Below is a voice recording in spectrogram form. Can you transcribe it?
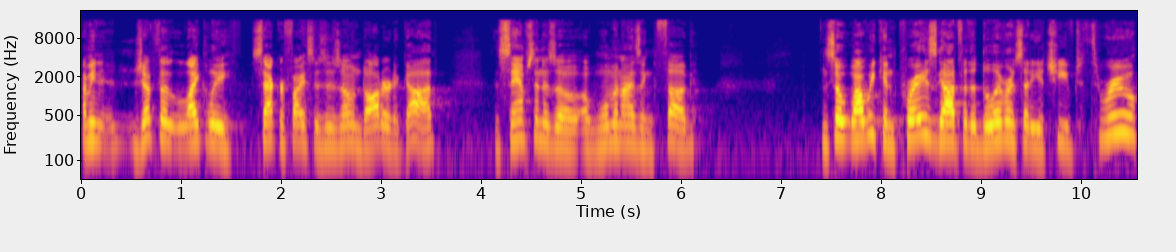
I mean, Jephthah likely sacrifices his own daughter to God. And Samson is a, a womanizing thug. And so while we can praise God for the deliverance that he achieved through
